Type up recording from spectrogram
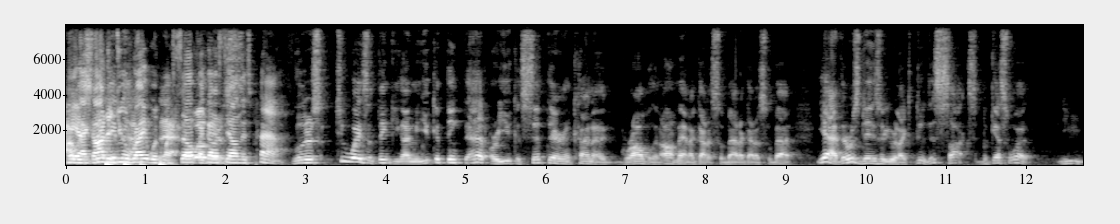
hey, I, was got to do that. right with Yeah. myself. I got to stay on this path. Well, there's two ways of thinking. I mean, you could think that, or you could sit there and kind of grovel and, oh man, I got it so bad, I got it so bad. Yeah, there was days where you were like, dude, this sucks. But guess what? You,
